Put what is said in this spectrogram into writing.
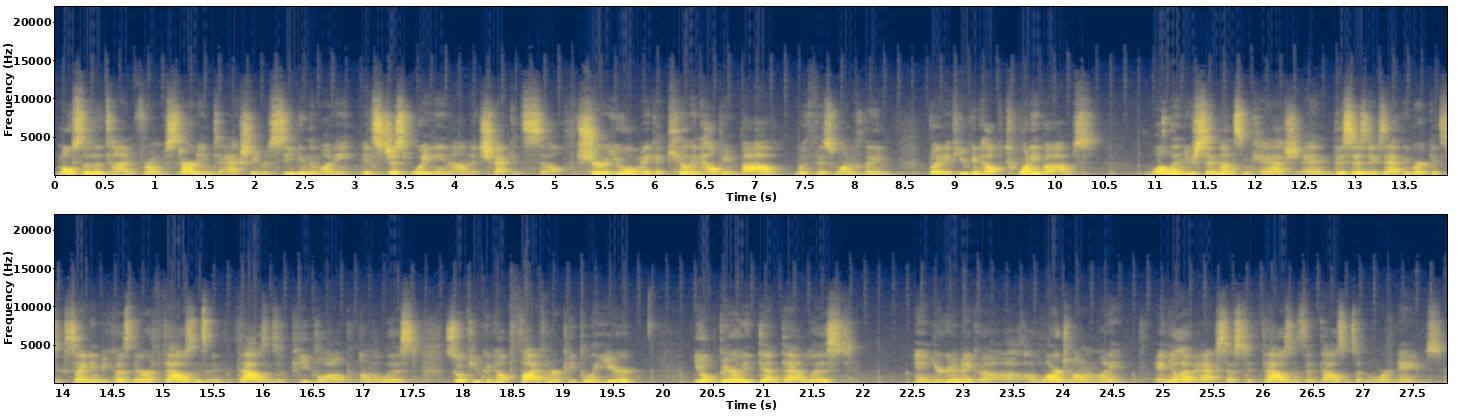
Most of the time, from starting to actually receiving the money, it's just waiting on the check itself. Sure, you won't make a killing helping Bob with this one claim, but if you can help 20 Bobs, well then you're sitting on some cash. And this is exactly where it gets exciting because there are thousands and thousands of people out on the list. So if you can help 500 people a year you'll barely dent that list and you're going to make a, a large amount of money and you'll have access to thousands and thousands of more names.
